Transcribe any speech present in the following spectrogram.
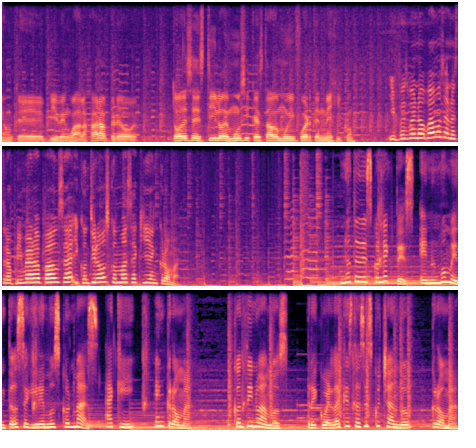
aunque vive en Guadalajara, pero todo ese estilo de música ha estado muy fuerte en México. Y pues bueno, vamos a nuestra primera pausa y continuamos con más aquí en Croma. No te desconectes, en un momento seguiremos con más, aquí en Croma. Continuamos. Recuerda que estás escuchando Croma.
